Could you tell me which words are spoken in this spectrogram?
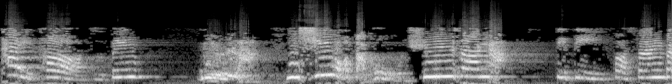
太他之兵。女儿啊，你千万不可屈伤啊！弟弟放心吧，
